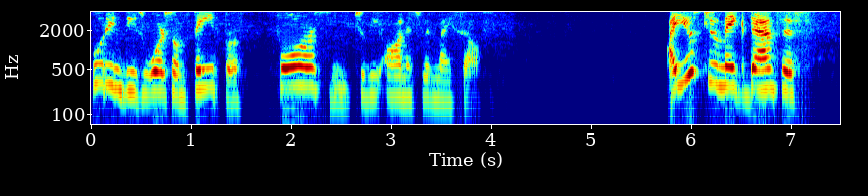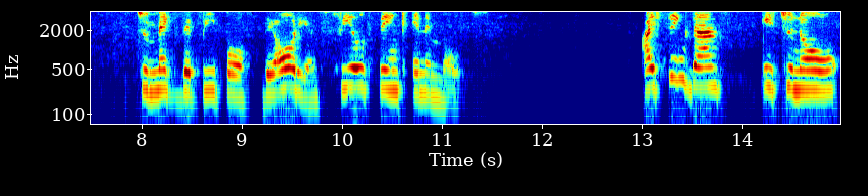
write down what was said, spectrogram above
Putting these words on paper forced me to be honest with myself. I used to make dances to make the people, the audience, feel, think, and emote. I think dance is to know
